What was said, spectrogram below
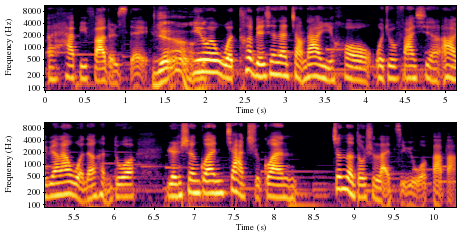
a happy Father's Day。Yeah. 因为我特别现在长大以后，我就发现啊，原来我的很多人生观、价值观。真的都是来自于我爸爸。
